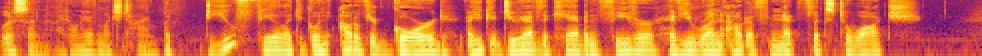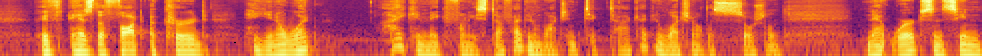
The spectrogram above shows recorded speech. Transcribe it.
Listen, I don't have much time, but do you feel like you're going out of your gourd? Are you do you have the cabin fever? Have you run out of Netflix to watch? If has the thought occurred, hey, you know what? I can make funny stuff. I've been watching TikTok. I've been watching all the social networks and seeing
